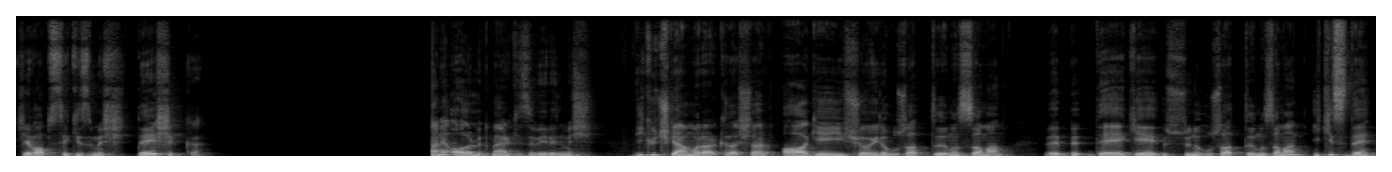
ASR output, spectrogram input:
cevap 8'miş. D şıkkı. Tane ağırlık merkezi verilmiş. Dik üçgen var arkadaşlar. AG'yi şöyle uzattığımız zaman ve DG üstünü uzattığımız zaman ikisi de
